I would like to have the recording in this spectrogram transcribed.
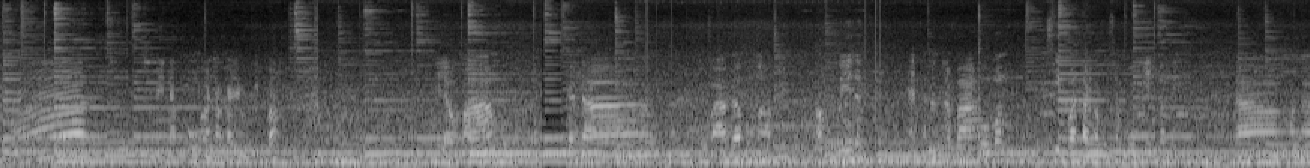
Ah, may nakuha na kayong iba? Hello ma'am. Gandang umaga po ma'am. Ako po yung nag at anong trabaho ma'am? Kasi batak ako sa bukid ma'am eh. Ng mga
